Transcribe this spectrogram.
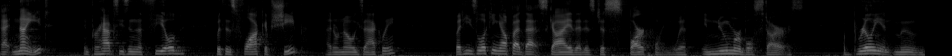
at night, and perhaps he's in the field with his flock of sheep. I don't know exactly. But he's looking up at that sky that is just sparkling with innumerable stars, a brilliant moon.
